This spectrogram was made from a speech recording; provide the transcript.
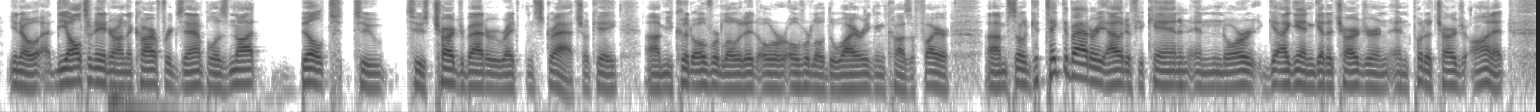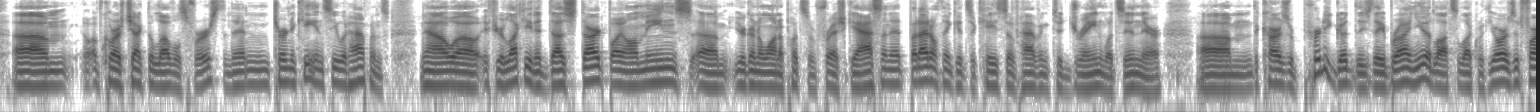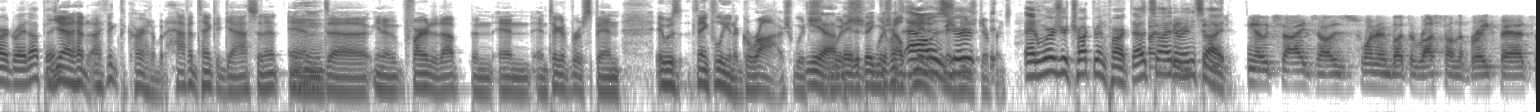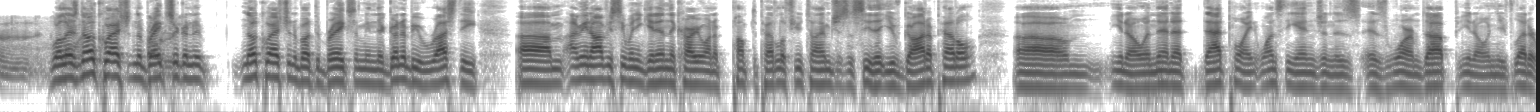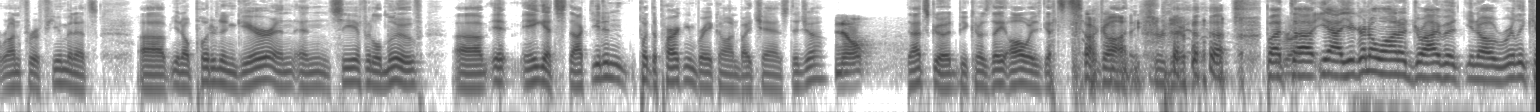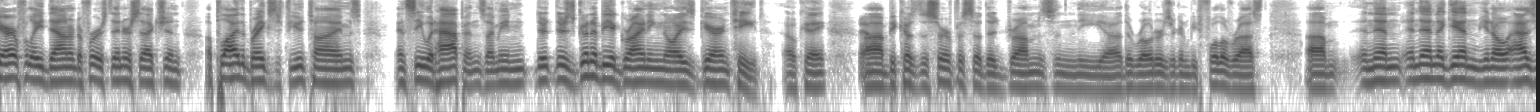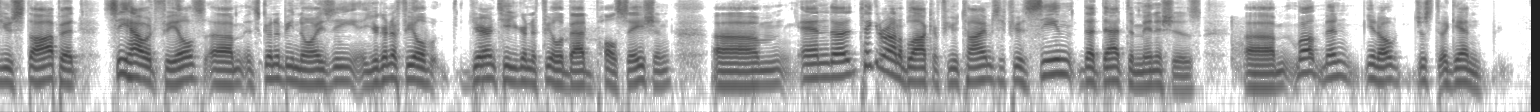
you know the alternator on the car, for example, is not built to to charge a battery right from scratch. Okay, um, you could overload it or overload the wiring and cause a fire. Um, so get, take the battery out if you can, and, and or g- again get a charger and, and put a charge on it. Um, of course, check the levels first, and then turn the key and see what happens. Now, uh, if you're lucky and it does start, by all means, um, you're going to want to put some fresh gas in it. But I don't think it's a case of having to drain what's in there. Um, the cars are pretty good these days. Brian, you had lots of luck with yours. It fired right up. Eh? Yeah, it had. I think the car had about half a tank of gas in it, and uh, you know, fired it up and, and, and took it for a spin. It was thankfully in a garage, which yeah, which, made a big which difference. helped Al, made, is made your, a huge difference. And where's your truck been parked? Outside or inside? Outside, so I was just wondering about the rust on the brake pads and Well, there's no question the brakes are going to. No question about the brakes. I mean, they're going to be rusty. Um, I mean, obviously, when you get in the car, you want to pump the pedal a few times just to see that you've got a pedal. Um, you know, and then at that point, once the engine is is warmed up, you know, and you've let it run for a few minutes, uh, you know, put it in gear and and see if it'll move. Um, it may get stuck. You didn't put the parking brake on by chance, did you? no. That's good because they always get stuck on. They sure do. but uh, yeah, you're going to want to drive it, you know, really carefully down at the first intersection. Apply the brakes a few times and see what happens. I mean, there, there's going to be a grinding noise guaranteed. Okay, uh, because the surface of the drums and the uh, the rotors are going to be full of rust. Um, and then and then again, you know, as you stop it, see how it feels. Um, it's going to be noisy. You're going to feel, guarantee, you're going to feel a bad pulsation. Um, and uh, take it around a block a few times. If you've seen that that diminishes, um, well, then you know, just again,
